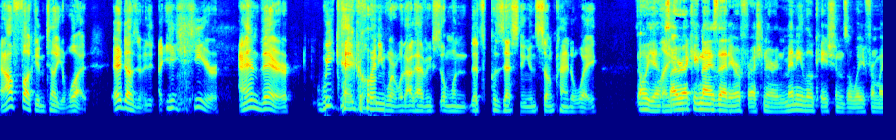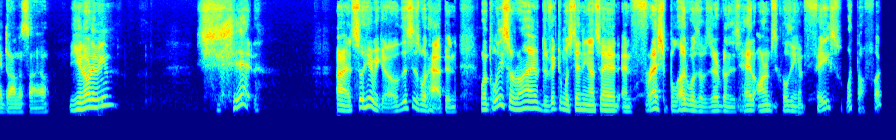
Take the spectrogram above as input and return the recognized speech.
and I'll fucking tell you what, it doesn't here and there. We can't go anywhere without having someone that's possessing in some kind of way. Oh yes, like- I recognize that air freshener in many locations away from my domicile. You know what I mean? Shit. All right, so here we go. This is what happened. When police arrived, the victim was standing outside and fresh blood was observed on his head, arms, clothing, and face. What the fuck?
